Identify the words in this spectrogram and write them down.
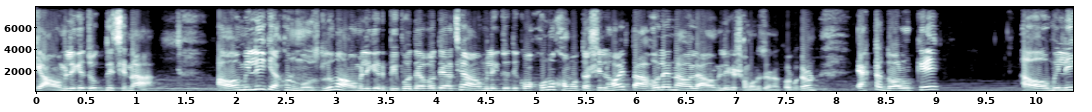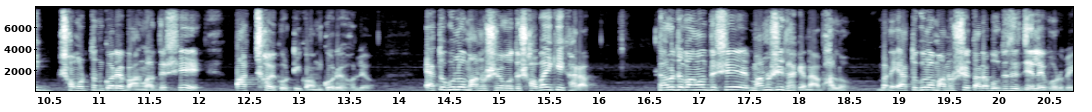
কি আওয়ামী লীগে যোগ দিচ্ছি না। আওয়ামী লীগ এখন মজলুম, আওয়ামী লীগের বিপদে আপদে আছে। আওয়ামী লীগ যদি কখনো ক্ষমতাশীল হয়, তাহলে না হলে আওয়ামী লীগের সমালোচনা করব। কারণ একটা দলকে আওয়ামী লীগ সমর্থন করে বাংলাদেশে পাঁচ ছয় কোটি কম করে হলেও। এতগুলো মানুষের মধ্যে সবাই কি খারাপ? তাহলে তো বাংলাদেশে মানুষই থাকে না, ভালো। মানে এতগুলো মানুষে তারা বলতেছে জেলে ভরবে।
